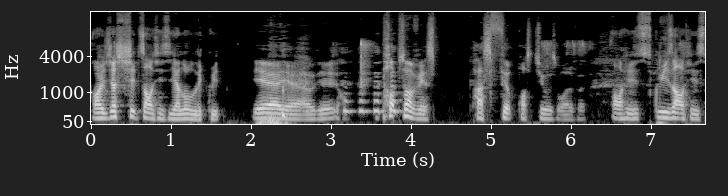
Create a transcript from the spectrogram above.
or he just shits out his yellow liquid. Yeah, yeah. He pops one of his past filled pustules or whatever. Or he squeeze out his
